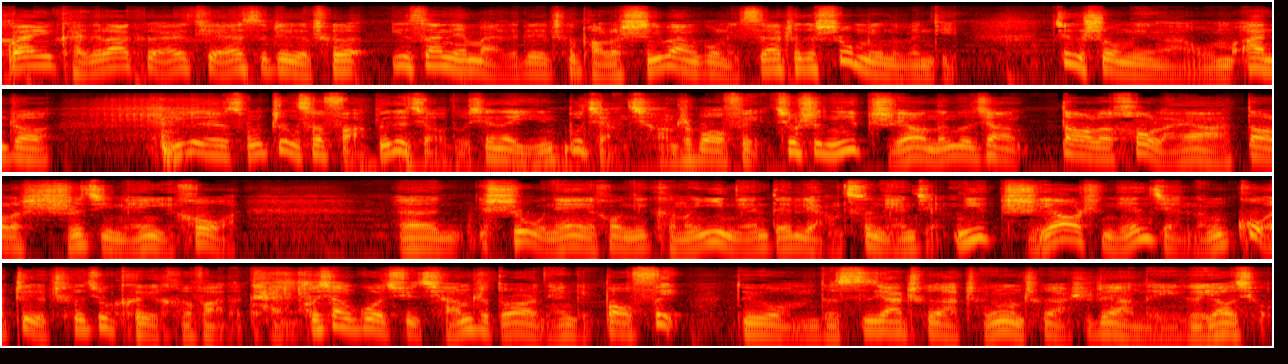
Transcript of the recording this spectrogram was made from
关于凯迪拉克 S T S 这个车，一三年买的这个车跑了十一万公里，私家车的寿命的问题，这个寿命啊，我们按照一个是从政策法规的角度，现在已经不讲强制报废，就是你只要能够像到了后来啊，到了十几年以后啊，呃，十五年以后你可能一年得两次年检，你只要是年检能过，这个车就可以合法的开，不像过去强制多少年给报废。对于我们的私家车啊、乘用车啊是这样的一个要求。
